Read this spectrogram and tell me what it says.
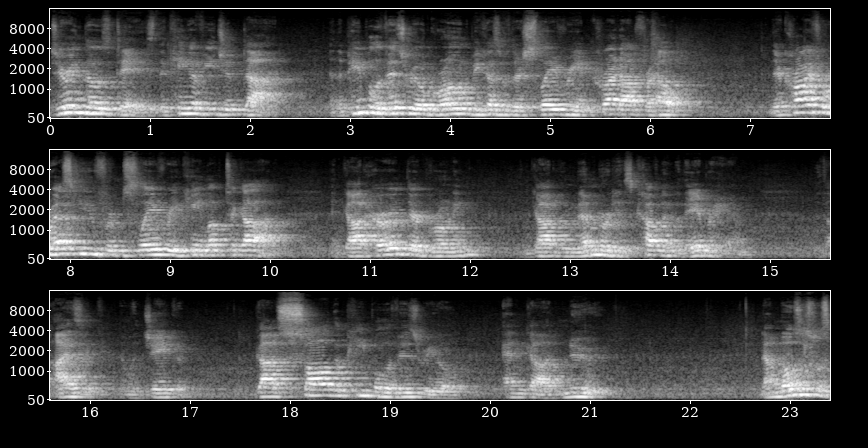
During those days, the king of Egypt died, And the people of Israel groaned because of their slavery and cried out for help. Their cry for rescue from slavery came up to God. And God heard their groaning, and God remembered his covenant with Abraham, with Isaac, and with Jacob. God saw the people of Israel, and God knew. Now Moses was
